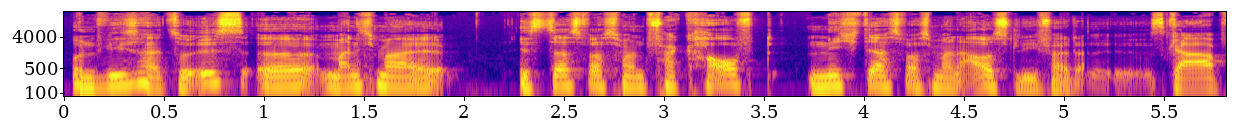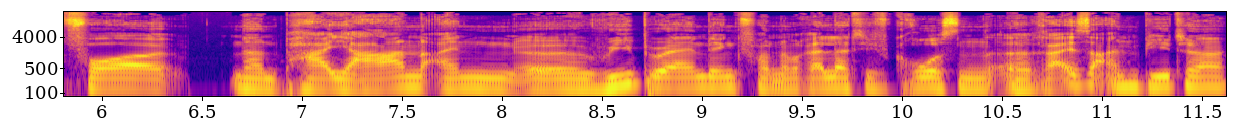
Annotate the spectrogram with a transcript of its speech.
Und wie es halt so ist, äh, manchmal ist das, was man verkauft, nicht das, was man ausliefert. Es gab vor ein paar Jahren ein äh, Rebranding von einem relativ großen äh, Reiseanbieter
